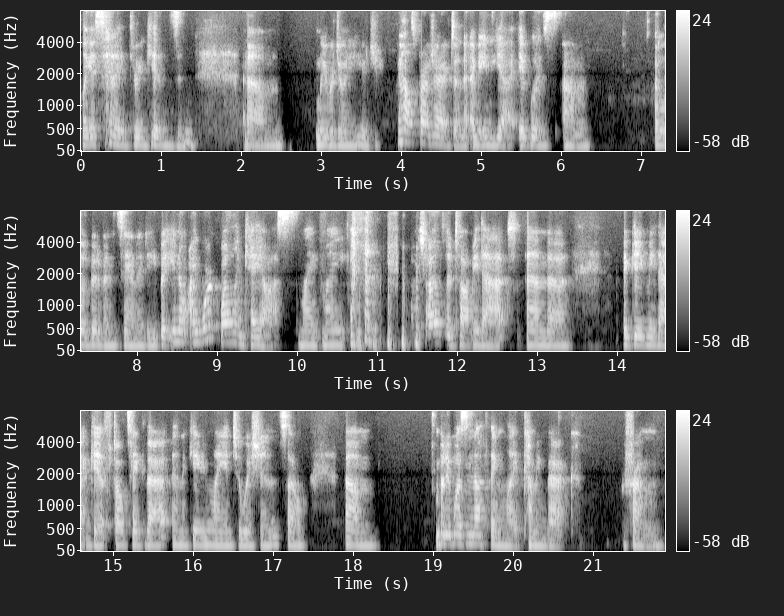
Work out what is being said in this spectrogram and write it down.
like i said i had three kids and um we were doing a huge house project and i mean yeah it was um a little bit of insanity. But you know i work well in chaos. My my my childhood taught me that and uh it gave me that gift. I'll take that. And it gave me my intuition. So um but it was nothing like coming back from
